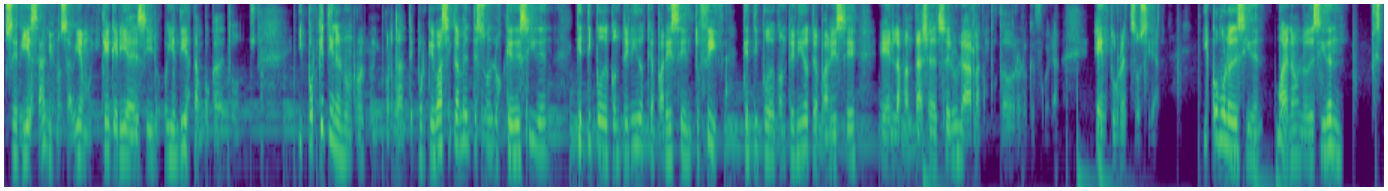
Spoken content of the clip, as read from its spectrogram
hace 10 años no sabíamos ni qué quería decir, hoy en día está en boca de todos. ¿Y por qué tienen un rol muy importante? Porque básicamente son los que deciden qué tipo de contenido te aparece en tu feed, qué tipo de contenido te aparece en la pantalla del celular, la computadora o lo que fuera, en tu red social. ¿Y cómo lo deciden? Bueno, lo deciden pues,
